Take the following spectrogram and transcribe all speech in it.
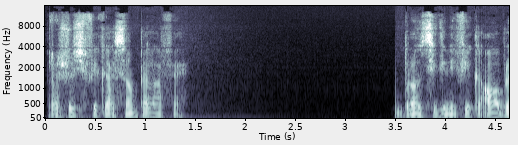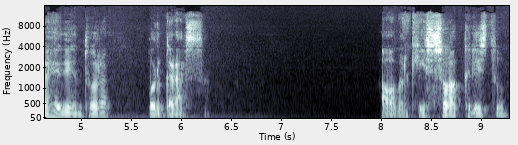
para justificação pela fé. O bronze significa obra redentora por graça. A obra que só Cristo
